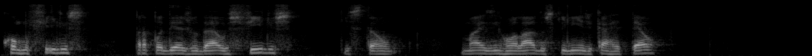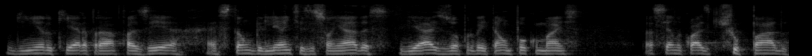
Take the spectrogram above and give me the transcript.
como filhos para poder ajudar os filhos que estão mais enrolados que linha de carretel o dinheiro que era para fazer as tão brilhantes e sonhadas viagens ou aproveitar um pouco mais está sendo quase que chupado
